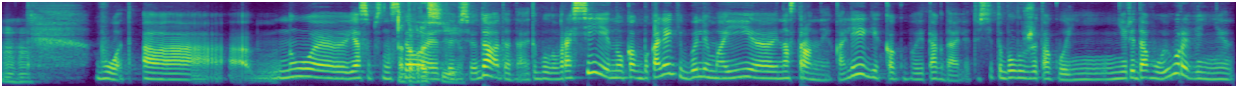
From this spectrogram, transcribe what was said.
Угу. Вот. А, ну, э, я, собственно, сказала это, это все. Да, да, да, это было в России, но как бы коллеги были мои э, иностранные коллеги, как бы и так далее. То есть это был уже такой не рядовой уровень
